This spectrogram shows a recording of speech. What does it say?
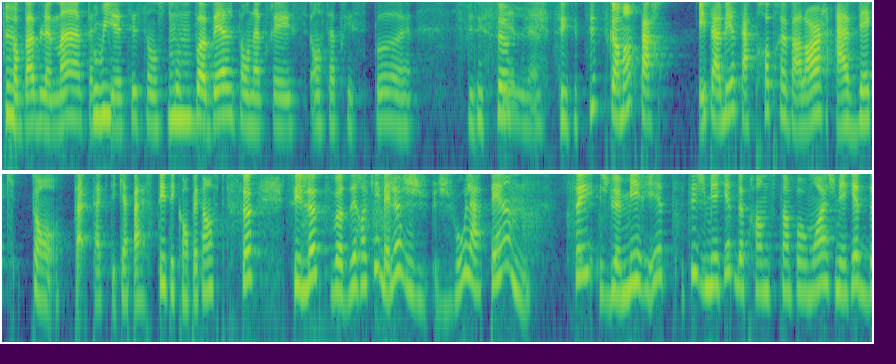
Probablement, parce Oui. que tu sais, si on se trouve Mhm. pas belle puis on apprécie, on s'apprécie pas, euh, c'est plus C'est difficile. là. C'est que si tu commences par établir ta propre valeur avec ton, ta- ta- tes capacités, tes compétences, puis tout ça, c'est là que tu vas te dire, OK, mais là, je, je vaux la peine. Tu sais, je le mérite. Tu sais, je mérite de prendre du temps pour moi. Je mérite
